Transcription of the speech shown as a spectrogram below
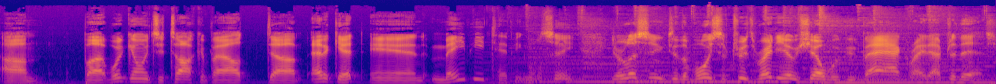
Um, but we're going to talk about uh, etiquette and maybe tipping. We'll see. You're listening to the Voice of Truth radio show. We'll be back right after this.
